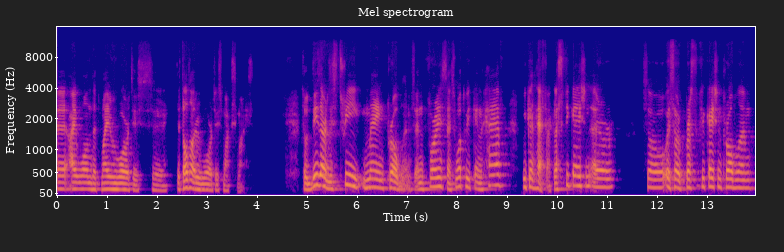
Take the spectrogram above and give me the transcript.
I want that my reward is, uh, the total reward is maximized. So these are the three main problems. And for instance, what we can have, we can have a classification error. So it's a classification problem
